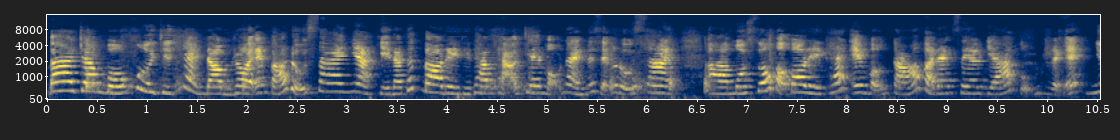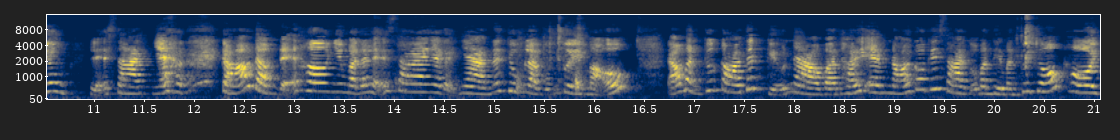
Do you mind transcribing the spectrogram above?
349 ngàn đồng. Rồi em có đủ size nha. Chị nào thích body thì tham khảo cho em mẫu này nó sẽ có đủ size. À, Một số mẫu body khác em vẫn có và đang sale giá cũng rẻ Nhưng lẽ size nha. Có đồng rẻ hơn nhưng mà nó lẽ size nha cả nhà. Nói chung là cũng tùy mẫu. Đó mình cứ coi thích kiểu nào và thấy em nói có cái size của mình thì mình cứ chốt thôi.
